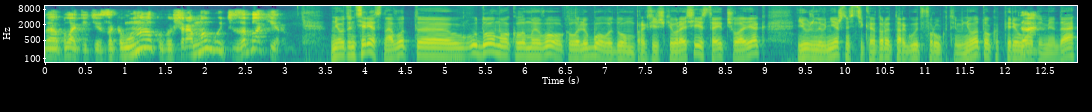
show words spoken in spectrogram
а, платите за коммуналку, вы все равно будете заблокированы. Мне вот интересно, а вот э, у дома, около моего, около любого дома практически в России стоит человек южной внешности, который торгует фруктами. У него только переводами, да? да?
